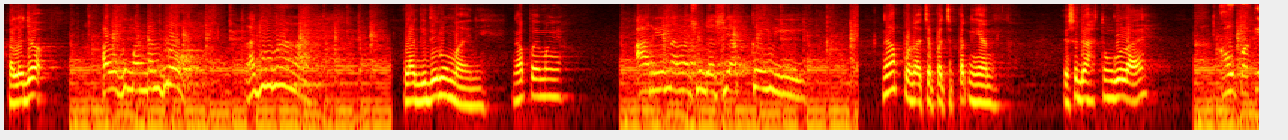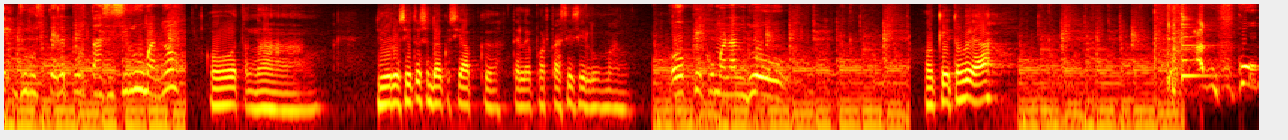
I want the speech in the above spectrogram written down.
Halo Jo, Halo komandan bro. Lagi di mana? Lagi di rumah ini. Ngapa emangnya? Arena sudah siap ke ini. Ngapa nak cepet-cepet nian? Ya sudah, tunggulah eh. Kau pakai jurus teleportasi siluman yo. Oh, tenang. Jurus itu sudah aku siap ke teleportasi siluman. Oke komandan bro. Oke, tunggu ya. Aduh kok.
